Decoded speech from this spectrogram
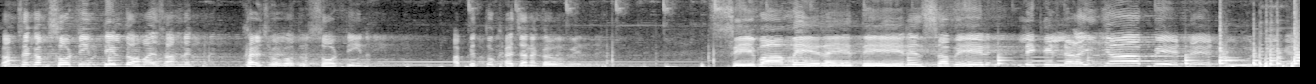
कम से कम सौ टीन तेल तो हमारे सामने खर्च होगा तो सौ टीन। अब कितो खर्चा न करोगे सेवा में रहे देर सवेर, लेकिन लड़ैया पेट टूट गए।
